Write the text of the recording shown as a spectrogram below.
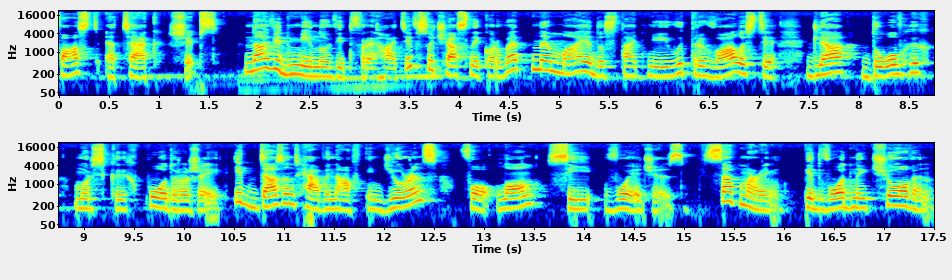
fast attack ships. На відміну від фрегатів, сучасний корвет не має достатньої витривалості для довгих морських подорожей. It doesn't have enough endurance for long sea voyages. Submarine – підводний човен.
